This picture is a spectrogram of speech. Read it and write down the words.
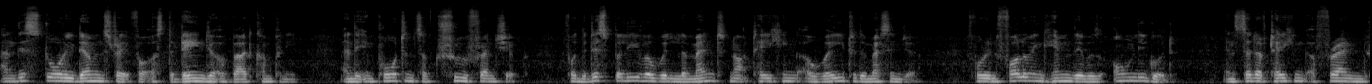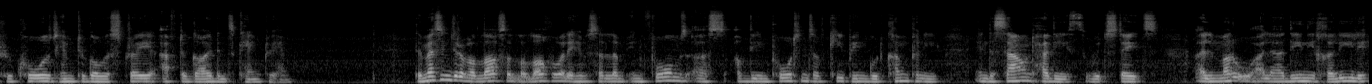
and this story demonstrate for us the danger of bad company and the importance of true friendship, for the disbeliever will lament not taking away to the Messenger, for in following him there was only good, instead of taking a friend who caused him to go astray after guidance came to him. The Messenger of Allah وسلم, informs us of the importance of keeping good company in the sound hadith which states, Al-mar'u ala dini khalilih,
